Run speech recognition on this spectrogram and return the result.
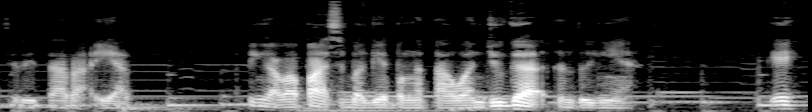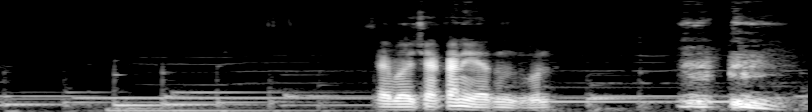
cerita rakyat. Tapi nggak apa-apa sebagai pengetahuan juga tentunya. Oke? Saya bacakan ya teman-teman.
